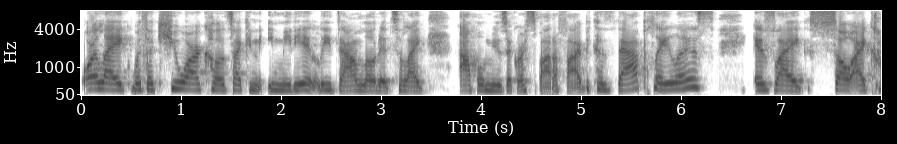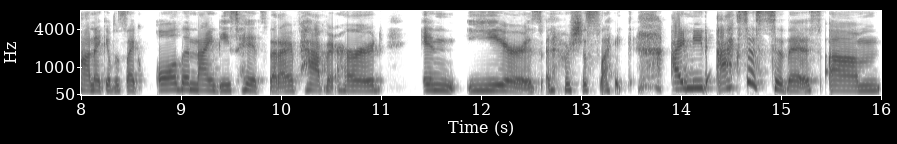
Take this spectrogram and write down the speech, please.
or like with a QR code so I can immediately download it to like Apple Music or Spotify because that playlist is like so iconic. It was like all the 90s hits that I haven't heard in years and I was just like I need access to this. Um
